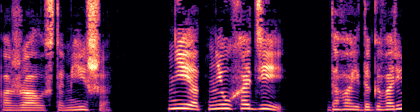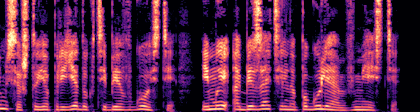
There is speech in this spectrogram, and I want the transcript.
«Пожалуйста, Миша», «Нет, не уходи. Давай договоримся, что я приеду к тебе в гости, и мы обязательно погуляем вместе».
